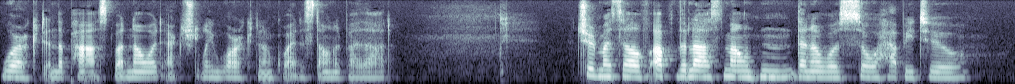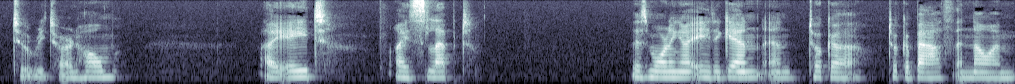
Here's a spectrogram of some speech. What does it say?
worked in the past, but now it actually worked, and I'm quite astounded by that. Cheered myself up the last mountain, then I was so happy to to return home. I ate, I slept. This morning I ate again and took a took a bath, and now I'm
